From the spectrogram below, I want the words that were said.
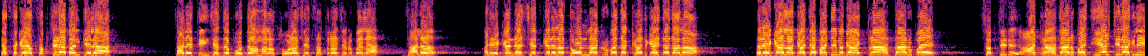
त्या सगळ्या सबसिड्या बंद केल्या. साडेतीनशेचं पोतं आम्हाला सोळाशे सतराशे रुपयाला झालं. आणि एखाद्या शेतकऱ्याला दोन लाख रुपयाचा खत घ्यायचा झाला तर एका लाखाच्या पाठीमागे अठरा हजार रुपये सबसिडी अठरा हजार रुपये जीएसटी लागली.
